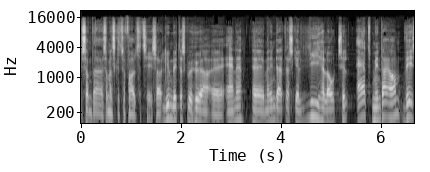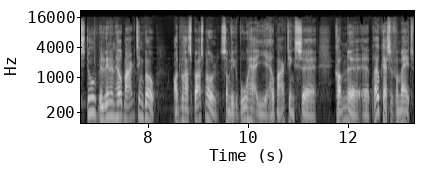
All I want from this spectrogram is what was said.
som, der, som man skal tage forhold sig til. Så lige om lidt, der skal vi høre uh, Anne, uh, men inden der, der skal jeg lige have lov til at minde dig om, hvis du vil vinde en Help Marketing bog, og du har et spørgsmål, som vi kan bruge her i Help Marketings uh, kommende uh, brevkasseformat,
